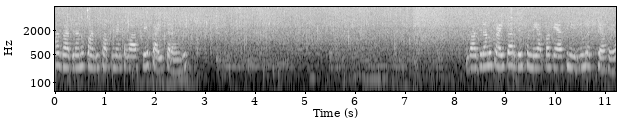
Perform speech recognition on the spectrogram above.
ਆਪਾਂ ਗਾਜਰਾਂ ਨੂੰ 5-7 ਮਿੰਟ ਵਾਸਤੇ ਫਰਾਈ ਕਰਾਂਗੇ। ਗਾਜਰਾਂ ਨੂੰ ਫਰਾਈ ਕਰਦੇ ਸਮੇਂ ਆਪਾਂ ਗੈਸ ਮੀਡੀਅਮ ਰੱਖਿਆ ਹੋਇਆ।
